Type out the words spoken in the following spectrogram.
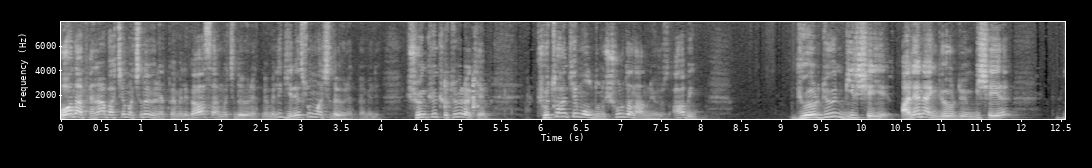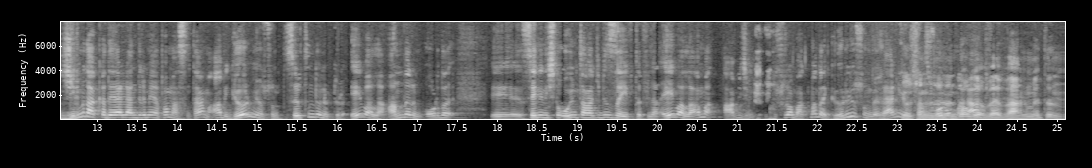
Bu adam Fenerbahçe maçı da yönetmemeli, Galatasaray maçı da yönetmemeli, Giresun maçı da yönetmemeli. Çünkü kötü bir hakem. Kötü hakem olduğunu şuradan anlıyoruz. Abi gördüğün bir şeyi, alenen gördüğün bir şeye 20 dakika değerlendirme yapamazsın tamam mı? Abi görmüyorsun, sırtın dönüktür. Eyvallah anlarım orada e, senin işte oyun takibin zayıftı falan. Eyvallah ama abicim kusura bakma da görüyorsun ve vermiyorsan Gözünün sorun önünde var oluyor abi. ve vermedin.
